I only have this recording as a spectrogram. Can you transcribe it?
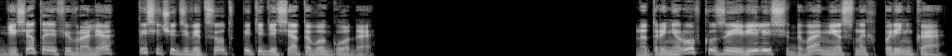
10 февраля 1950 года. На тренировку заявились два местных паренька.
